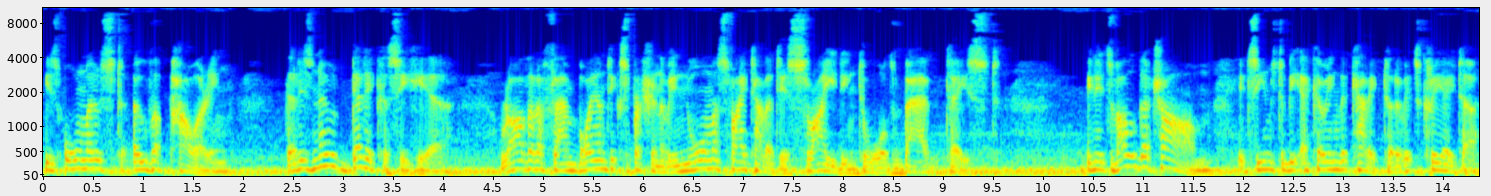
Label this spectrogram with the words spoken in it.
is almost overpowering. There is no delicacy here, rather a flamboyant expression of enormous vitality sliding towards bad taste. In its vulgar charm, it seems to be echoing the character of its creator,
